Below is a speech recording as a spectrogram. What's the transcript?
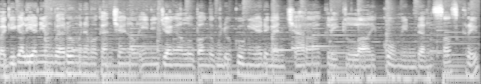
bagi kalian yang baru menemukan channel ini, jangan lupa untuk mendukungnya dengan cara klik like, komen, dan subscribe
